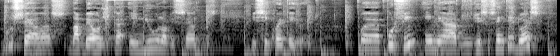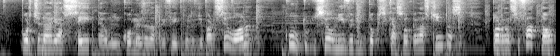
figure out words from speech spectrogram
Bruxelas, na Bélgica, em 1958. É, por fim, em meados de 62, Portinari aceita uma encomenda da Prefeitura de Barcelona, contudo, seu nível de intoxicação pelas tintas torna-se fatal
